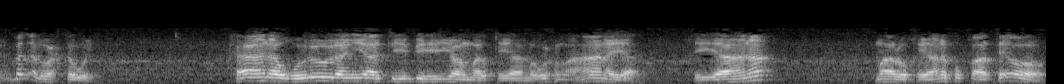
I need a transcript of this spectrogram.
irbad al wax ka weyn. Kaana guluulan ya'tii bihi yowma alqiyaama. Wuxuu ahaanayaa khiyaana maaluu khiyaano ku qaatay oo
